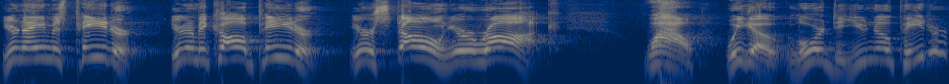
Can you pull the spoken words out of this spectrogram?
Your name is Peter. You're going to be called Peter. You're a stone. You're a rock. Wow. We go, Lord, do you know Peter?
